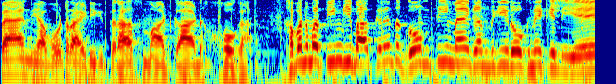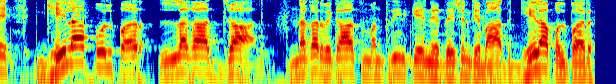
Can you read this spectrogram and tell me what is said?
पैन या वोटर आईडी की तरह स्मार्ट कार्ड होगा। खबर नंबर तीन की बात करें तो गोमती में गंदगी रोकने के लिए घेला पुल पर लगा जाल। नगर विकास मंत्री के निर्देशन के बाद घेला पुल पर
